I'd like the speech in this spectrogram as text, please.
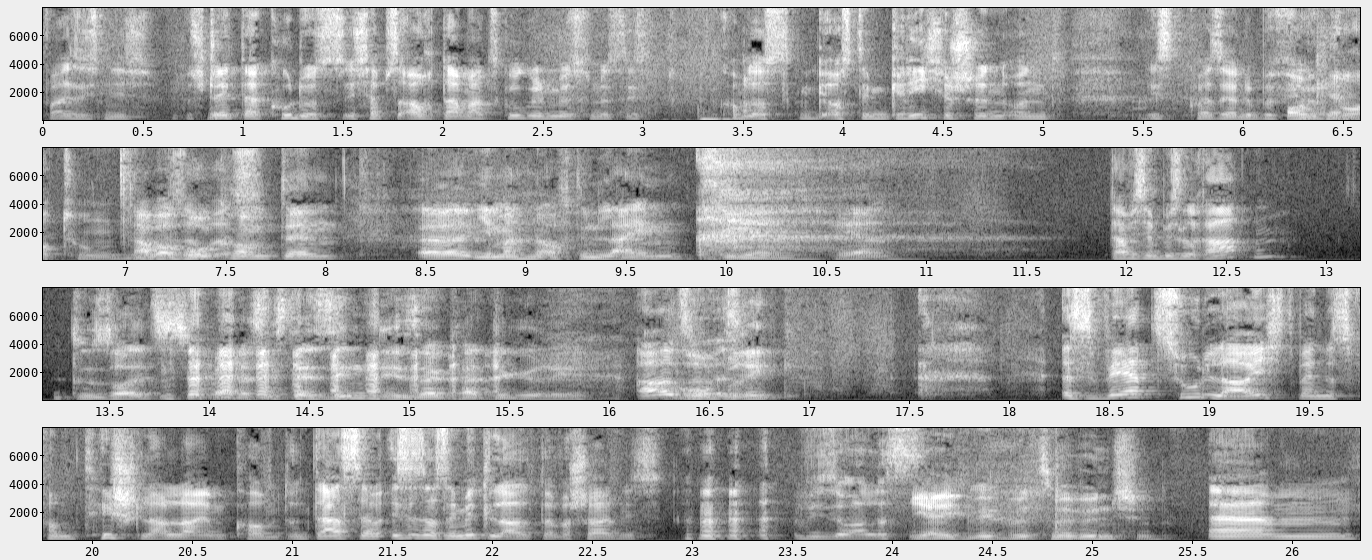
Weiß ich nicht. Es steht da Kudos. Ich habe es auch damals googeln müssen. Es ist, kommt aus, aus dem Griechischen und ist quasi eine Befürwortung. Aber wo Sowas. kommt denn äh, jemanden auf den Leim gehen her? Darf ich ein bisschen raten? Du sollst sogar, das ist der Sinn dieser Kategorie. Also, es- Rubrik. Es wäre zu leicht, wenn es vom Tischlerleim kommt. Und das ist es aus dem Mittelalter wahrscheinlich. Wieso alles? Ja, ich, ich würde es mir wünschen. Ähm,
